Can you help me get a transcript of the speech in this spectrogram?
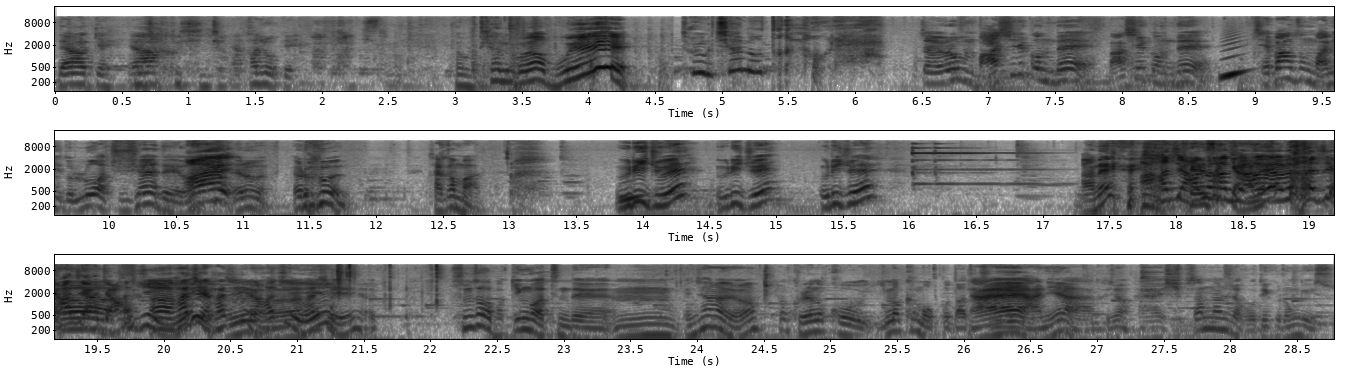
내가 할게. 야. 자꾸 진짜. 야, 가져올게. 나 어떻게 하는 거야? 뭐해? 조용치하면 어떡하려고 그래? 자 여러분 마실 건데 마실 건데 제 방송 많이 놀러 와 주셔야 돼요. 아이. 여러분 여러분 잠깐만 의리주해? 의리주해? 의리주해? 안 해? 아, 하지 안 하지 안 해? 하지 하지 하지 하지 하지. 아, 응, 하지 하지. 하지. 순서가 바뀐 것 같은데 음 괜찮아요. 형 그래놓고 이만큼 먹고 나. 아 아니야 그죠. 아 13남자 어디 그런 게 있어.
